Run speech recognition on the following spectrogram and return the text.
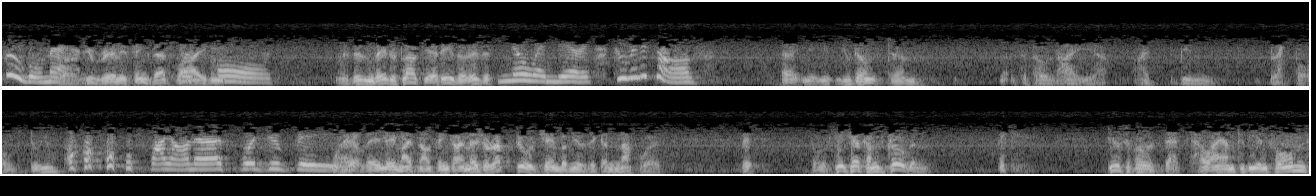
frugal Well, man. you really think that's why of he... course. It isn't eight o'clock yet either, is it? Nowhere near it. Two minutes of. Uh, you, you- don't, um... Suppose I, uh, I've been blackballed, do you? Oh, why on earth would you be? Well, they, they might not think I measure up to chamber music and Knockwurst. They, so here, here comes Grogan. Vicky, do you suppose that's how I am to be informed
